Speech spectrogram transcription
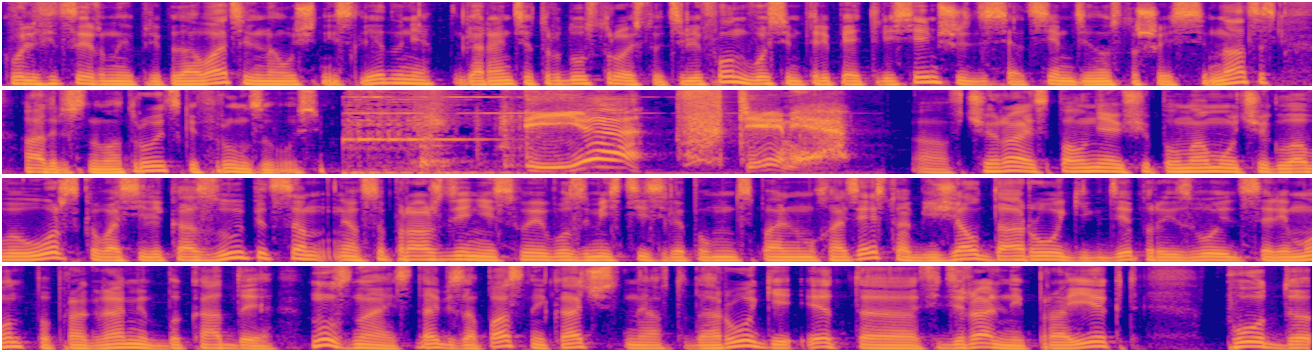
квалифицированные преподаватели, научные исследования, гарантия трудоустройства. Телефон 83537 67 96 17, адрес Новотроицкой, Фрунзе 8. Я в теме. А, вчера исполняющий полномочия главы Орска Василий Казупица в сопровождении своего заместителя по муниципальному хозяйству объезжал дороги, где производится ремонт по программе БКД. Ну, знаете, да, безопасные, качественные автодороги. Это федеральный проект, под э,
